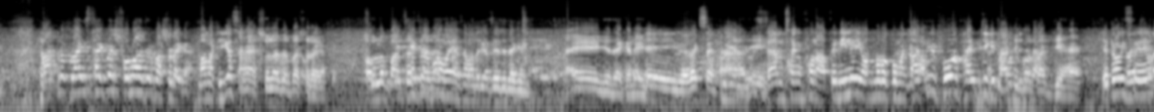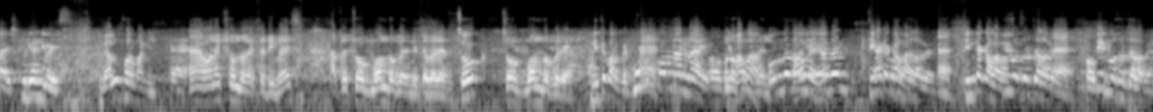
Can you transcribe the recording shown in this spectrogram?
মাত্র প্রাইস থাকবে 16500 টাকা। মামা ঠিক আছে? হ্যাঁ ষোলো হাজার পাঁচশো টাকা। ষোলো পার্সেন্ট এটা বড় ভাই আছে আমাদের কাছে এই যে দেখেন। এই যে দেখেন এই যে। দেখছেন স্যামসাং ফোন হাতে নিলেই অন্যরকম একটা 34 5G কিন্তু থার্টি ফোর হ্যাঁ। এটা হইছে Korean device value for money হ্যাঁ। অনেক সুন্দর একটা ডিভাইস আপনি চোখ বন্ধ করে নিতে পারেন। চোখ? চোখ বন্ধ করে। নিতে পারবেন। কোনো। কমপ্লেন নাই। কোনো মামা বন্ধ করে তাহলে তিনটা কালার হ্যাঁ। তিনটা কালার দুই বছর চালাবেন। হ্যাঁ। তিন বছর চালাবেন।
